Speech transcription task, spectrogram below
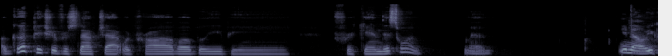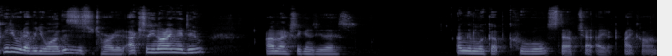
A good picture for Snapchat would probably be freaking this one, man. You know, you can do whatever you want. This is just retarded. Actually, you know what I'm gonna do? I'm actually gonna do this. I'm gonna look up cool Snapchat icon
